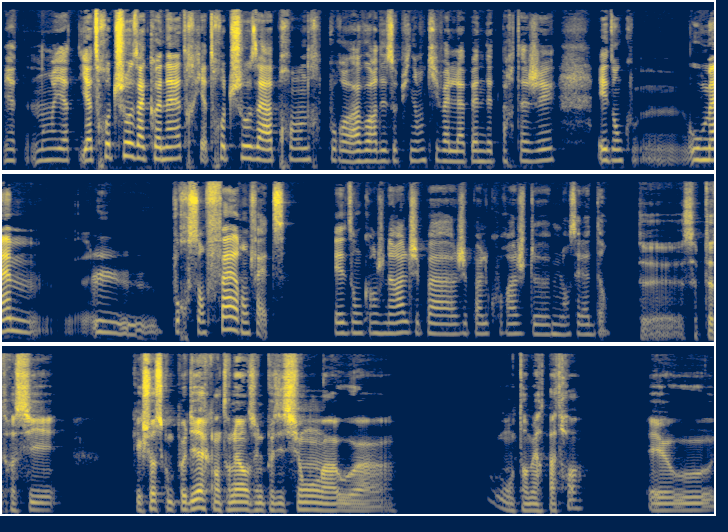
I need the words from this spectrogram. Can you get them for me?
il y, a trop de choses à connaître il y a trop de choses à apprendre pour avoir des opinions qui valent la peine d'être partagées et donc mmh, ou même pour s'en faire en fait et donc en général j'ai pas j'ai pas le courage de me lancer là-dedans c'est peut-être aussi quelque chose qu'on peut dire quand on est dans une position où, où on t'emmerde pas trop et où,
